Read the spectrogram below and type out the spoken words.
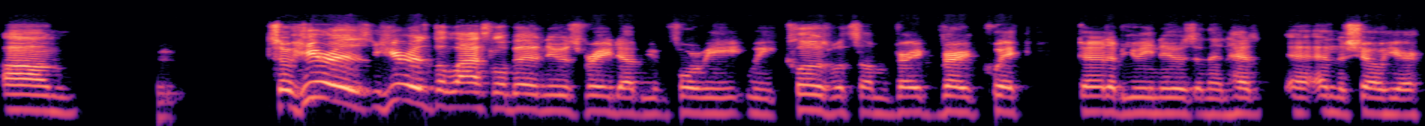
Um, so here is here is the last little bit of news for AEW before we we close with some very very quick WWE news and then head uh, end the show here.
